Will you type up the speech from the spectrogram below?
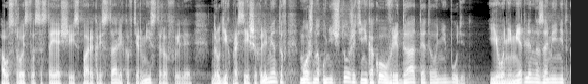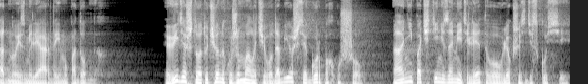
А устройство, состоящее из пары кристалликов, термисторов или других простейших элементов, можно уничтожить, и никакого вреда от этого не будет. Его немедленно заменит одно из миллиарда ему подобных. Видя, что от ученых уже мало чего добьешься, Горпах ушел а они почти не заметили этого, увлекшись дискуссией.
